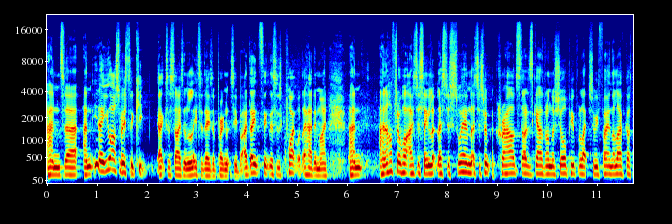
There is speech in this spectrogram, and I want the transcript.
And, uh, and and you know, you are supposed to keep exercise in the later days of pregnancy, but I don't think this is quite what they had in mind. And and after a while, I was just saying, look, let's just swim, let's just swim. A crowd started to gather on the shore. People like, should we phone the lifeguards?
